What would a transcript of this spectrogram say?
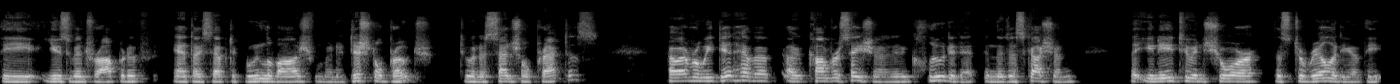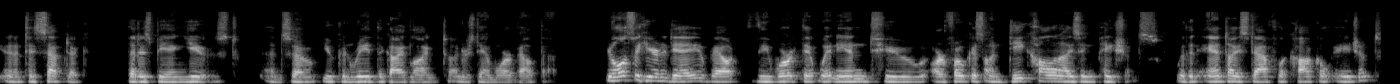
the use of intraoperative antiseptic wound lavage from an additional approach to an essential practice. However, we did have a, a conversation and included it in the discussion that you need to ensure the sterility of the antiseptic that is being used. And so you can read the guideline to understand more about that. You'll also hear today about the work that went into our focus on decolonizing patients with an anti staphylococcal agent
